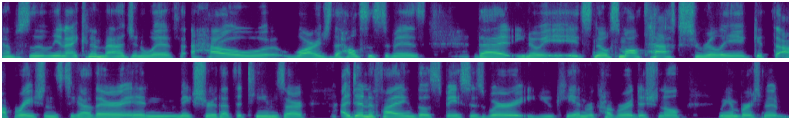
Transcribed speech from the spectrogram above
Absolutely. And I can imagine with how large the health system is that, you know, it's no small task to really get the operations together and make sure that the teams are identifying those spaces where you can recover additional reimbursement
